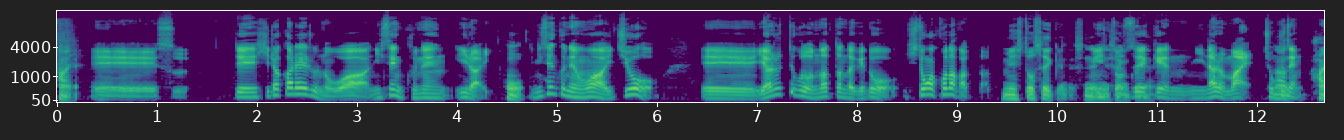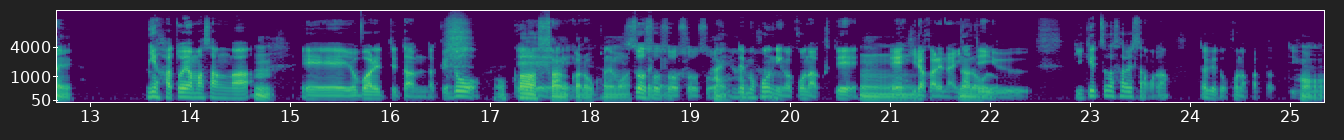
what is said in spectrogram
う。はい。えーす。で、開かれるのは2009年以来。ほ2009年は一応、えーやるってことになったんだけど、人が来なかった。民主党政権ですね。民主党2009政権になる前、直前はい。に鳩山さんが、うんえー呼ばれてたんだけど、お母さんからお金もらってたそうそうそうそうそう、はいはいはいでも本人が来なくて、うん。えー開かれないってなるいう、議決はされてたのかな？だけど来なかったっていう。は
